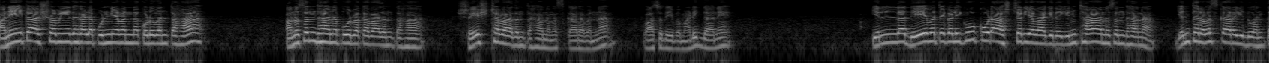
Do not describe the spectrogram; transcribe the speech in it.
ಅನೇಕ ಅಶ್ವಮೇಧಗಳ ಪುಣ್ಯವನ್ನು ಕೊಡುವಂತಹ ಅನುಸಂಧಾನಪೂರ್ವಕವಾದಂತಹ ಶ್ರೇಷ್ಠವಾದಂತಹ ನಮಸ್ಕಾರವನ್ನ ವಾಸುದೇವ ಮಾಡಿದ್ದಾನೆ. ಎಲ್ಲ ದೇವತೆಗಳಿಗೂ ಕೂಡ ಆಶ್ಚರ್ಯವಾಗಿದೆ. ಇಂಥ ಅನುಸಂಧಾನ, ಎಂಥ ನಮಸ್ಕಾರ ಇದು ಅಂತ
